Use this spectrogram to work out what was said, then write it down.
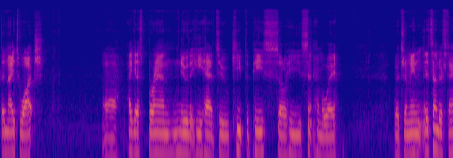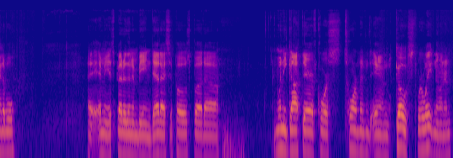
the Night's Watch. Uh, I guess Bran knew that he had to keep the peace, so he sent him away. Which, I mean, it's understandable. I, I mean, it's better than him being dead, I suppose. But uh, when he got there, of course, Tormund and Ghost were waiting on him.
